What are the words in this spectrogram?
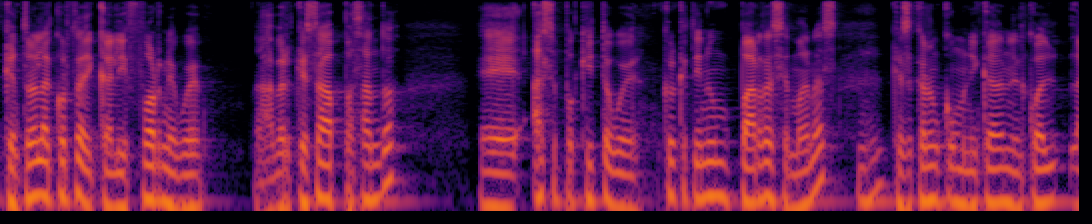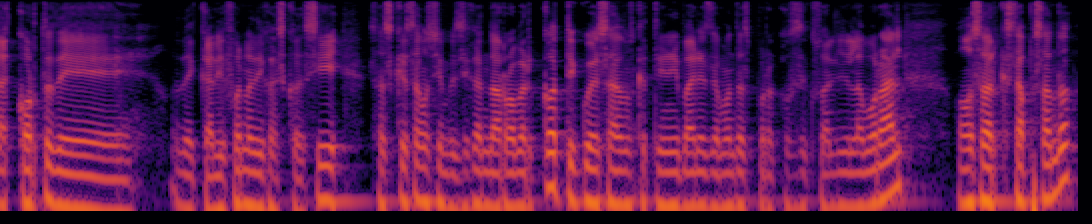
que entró a la corte de California, güey. A ver qué estaba pasando. Eh, hace poquito, güey. Creo que tiene un par de semanas que sacaron un comunicado en el cual la corte de, de California dijo así sí, ¿sabes qué? Estamos investigando a Robert Kotick, güey. Sabemos que tiene varias demandas por acoso sexual y laboral. Vamos a ver qué está pasando.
